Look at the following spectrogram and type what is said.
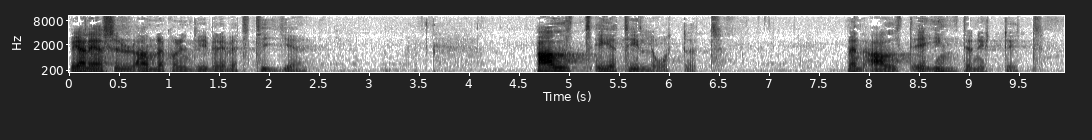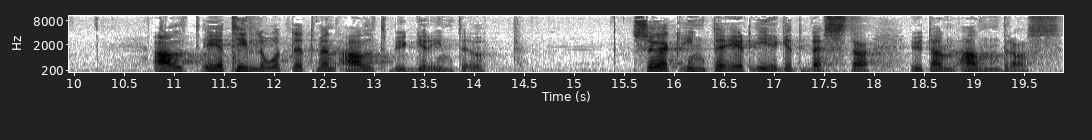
Jag läser ur Andra Korinthierbrevet 10. Allt är tillåtet, men allt är inte nyttigt. Allt är tillåtet, men allt bygger inte upp. Sök inte ert eget bästa, utan andras.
